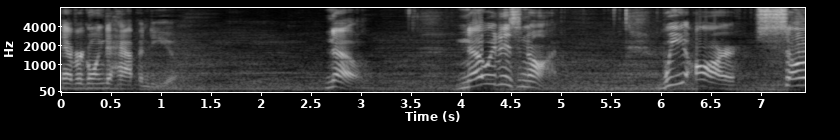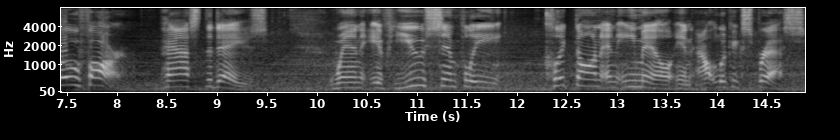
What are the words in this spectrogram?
ever going to happen to you? No. No, it is not. We are so far past the days when if you simply clicked on an email in Outlook Express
